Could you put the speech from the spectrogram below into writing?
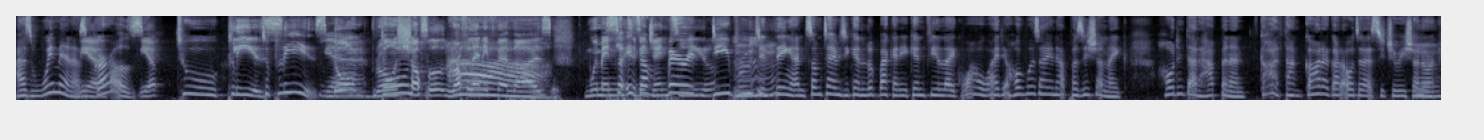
as women, as Yeah. girls, Yep. To Please. to please. Yeah. Don't, don't, Don't- shuffle, ruffle any Ah. feathers. Women so need it's to a be gentle. very deep rooted thing and sometimes you can look back and you can feel like wow why how was i in that position like how did that happen? And god thank god i got out of that situation or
